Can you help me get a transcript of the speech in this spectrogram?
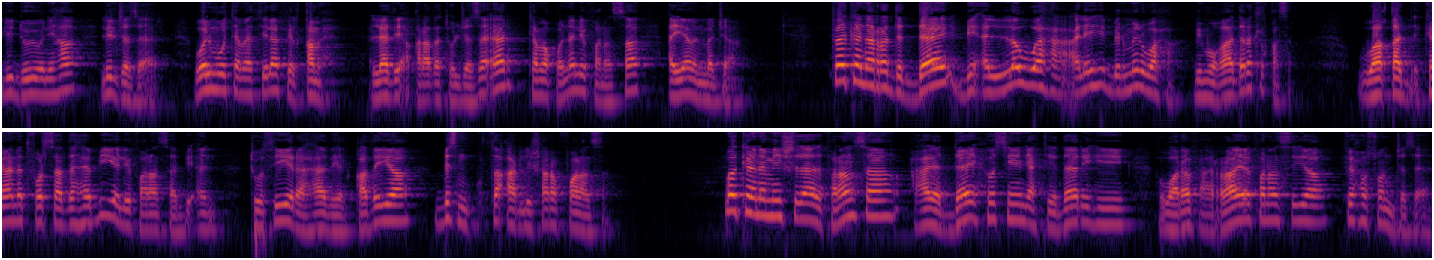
لديونها للجزائر والمتمثلة في القمح. الذي أقرضته الجزائر كما قلنا لفرنسا أيام المجاعة فكان الرد الداعي بأن لوح عليه بالمروحة بمغادرة القصر. وقد كانت فرصة ذهبية لفرنسا بأن تثير هذه القضية باسم ثأر لشرف فرنسا. وكان من اشتداد فرنسا على الداي حسين لاعتذاره هو رفع الراية الفرنسية في حصون الجزائر.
